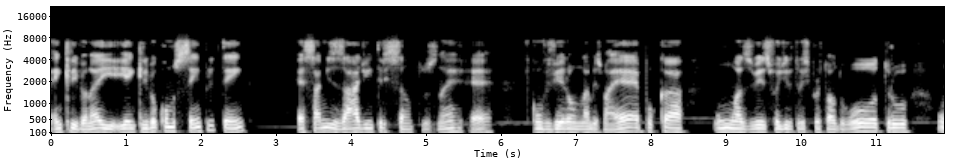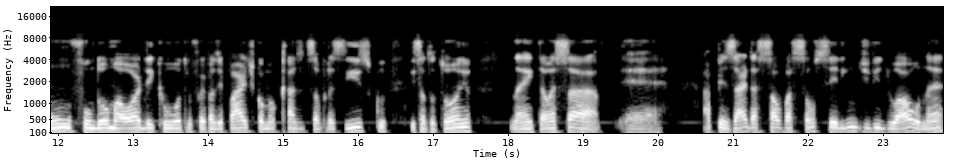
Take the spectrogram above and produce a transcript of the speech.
é incrível, né, e, e é incrível como sempre tem essa amizade entre santos, né? É, que conviveram na mesma época, um às vezes foi diretor espiritual do outro, um fundou uma ordem que o outro foi fazer parte, como é o caso de São Francisco e Santo Antônio, né? Então essa, é, apesar da salvação ser individual, né?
